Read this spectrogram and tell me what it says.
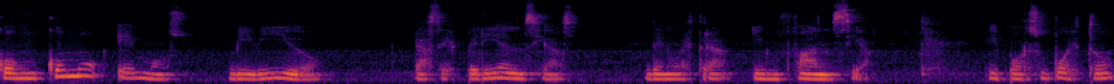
con cómo hemos vivido las experiencias de nuestra infancia. Y por supuesto,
